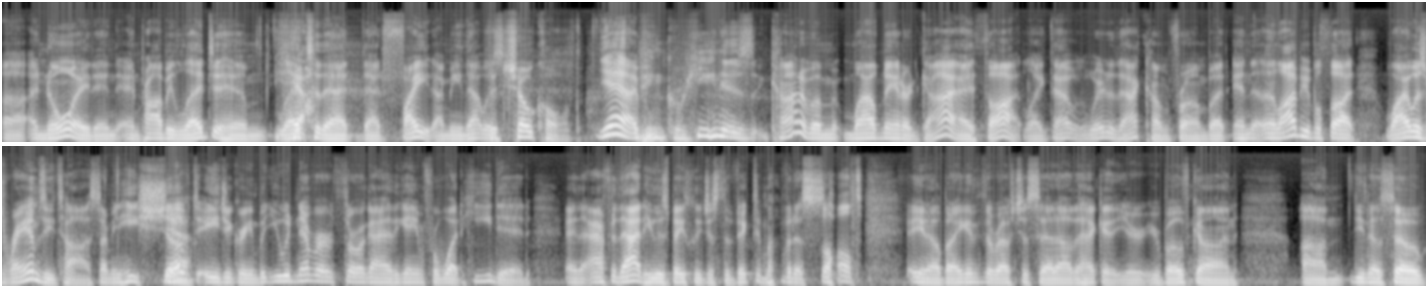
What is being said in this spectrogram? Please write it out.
uh, annoyed, and, and probably led to him led Yeah. to that that fight. I mean, that The was chokehold. yeah. I mean, Green is kind of a mild mannered guy. I thought like that. Where did that come from? But and a lot of people thought, why was Ramsey tossed? I mean, he shoved AJ Green, but you would never throw a guy out of the game for what he did. And after that, he was basically just the victim of an assault. You know, but I think the refs just said, oh, the heck, you're you're both gone. Um, you know, so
